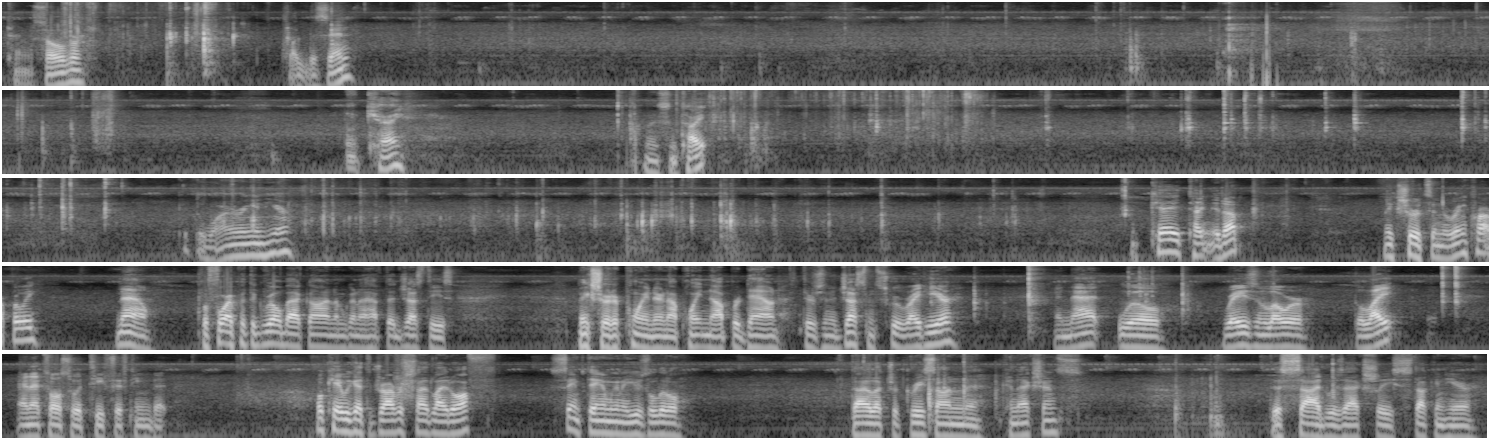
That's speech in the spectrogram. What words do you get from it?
Turn this over. Plug this in. Okay. Nice and tight. Get the wiring in here. Okay, tighten it up. Make sure it's in the ring properly. Now, before I put the grill back on, I'm going to have to adjust these. Make sure they're pointing, they're not pointing up or down. There's an adjustment screw right here and that will raise and lower the light and that's also a T15 bit. Okay, we got the driver's side light off. Same thing, I'm going to use a little dielectric grease on the connections. This side was actually stuck in here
